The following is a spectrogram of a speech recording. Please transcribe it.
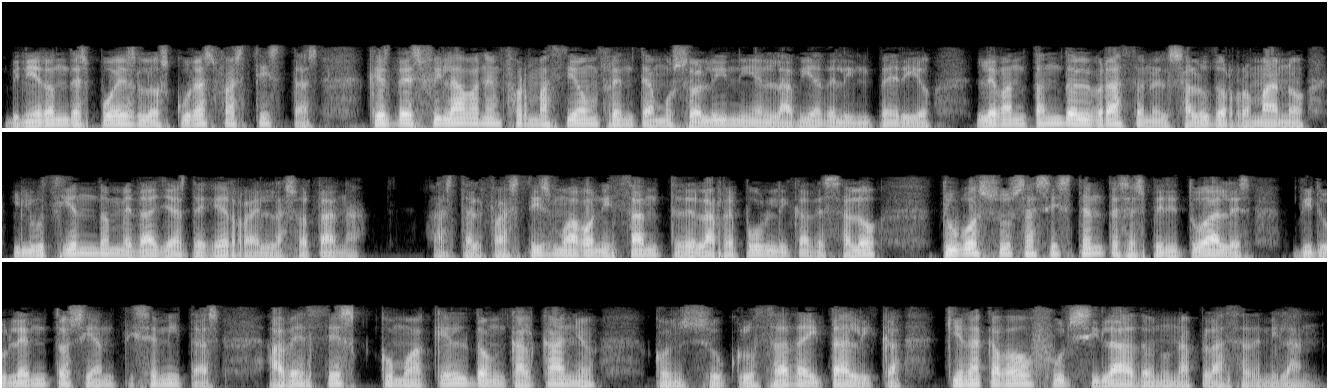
Vinieron después los curas fascistas, que desfilaban en formación frente a Mussolini en la vía del imperio, levantando el brazo en el saludo romano y luciendo medallas de guerra en la sotana. Hasta el fascismo agonizante de la República de Saló tuvo sus asistentes espirituales, virulentos y antisemitas, a veces como aquel don Calcaño con su cruzada itálica, quien acabó fusilado en una plaza de Milán.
